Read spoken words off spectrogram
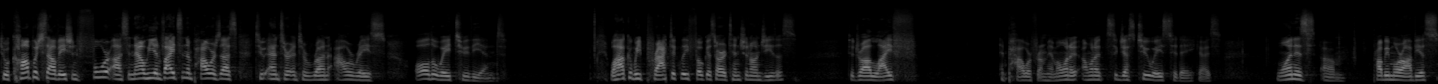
to accomplish salvation for us, and now he invites and empowers us to enter and to run our race all the way to the end. Well, how can we practically focus our attention on Jesus to draw life and power from him? I want to I want to suggest two ways today, guys. One is um, probably more obvious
